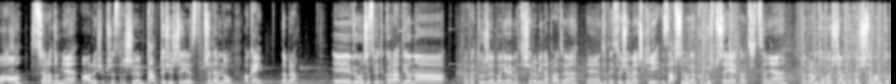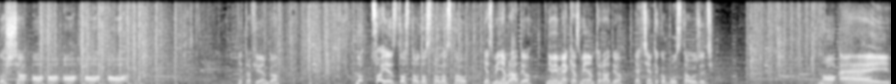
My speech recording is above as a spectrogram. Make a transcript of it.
O, o, strzela do mnie, ale się przestraszyłem. Tam ktoś jeszcze jest, przede mną. Okej, okay, dobra. Yy, wyłączę sobie tylko radio na klawiaturze, bo nie wiem jak to się robi na padzie. Yy, tutaj są ziomeczki. Zawsze mogę kogoś przejechać, co nie? Dobra, mam tu gościa, mam tu gościa, mam tu gościa. O, o, o, o, o! Nie trafiłem go. No, co jest? Dostał, dostał, dostał. Ja zmieniam radio. Nie wiem jak ja zmieniam to radio. Ja chciałem tylko boosta użyć. No, ej!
